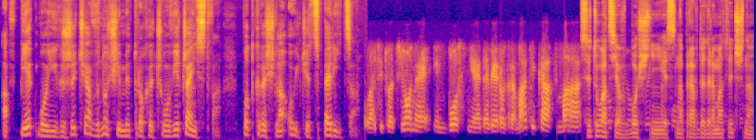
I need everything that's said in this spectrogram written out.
a w piekło ich życia wnosimy trochę człowieczeństwa – podkreśla ojciec Perica. Sytuacja w Bośni jest naprawdę dramatyczna,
